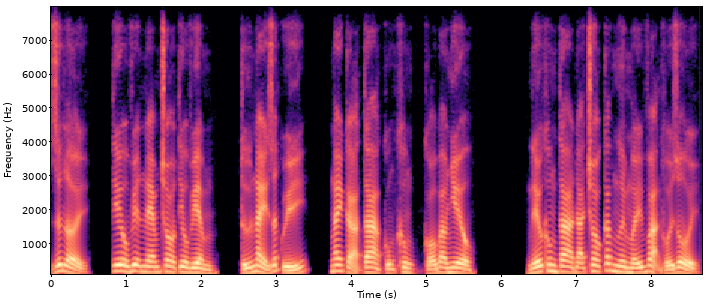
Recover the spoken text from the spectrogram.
Dứt lời, tiêu viễn ném cho tiêu viêm, thứ này rất quý, ngay cả ta cũng không có bao nhiêu. Nếu không ta đã cho các ngươi mấy vạn khối rồi,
